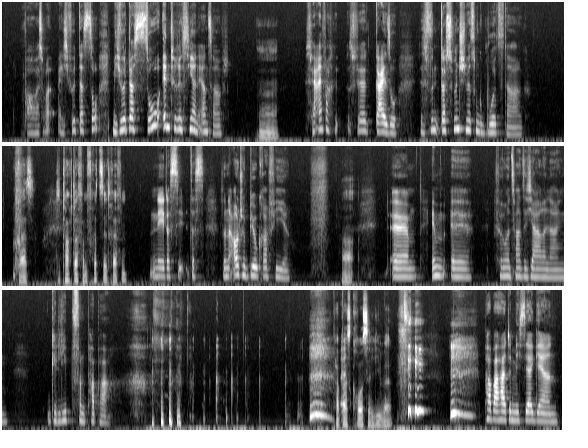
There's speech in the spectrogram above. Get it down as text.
Boah, was war. Ich würde das so. Mich würde das so interessieren, ernsthaft. Mhm. Es wäre einfach. Es wäre geil so. Das, das wünsche ich mir zum Geburtstag. Was? Die Tochter von Fritzel treffen? Nee, das, das so eine Autobiografie. Ja. Ähm, Im äh, 25 Jahre lang geliebt von Papa. Papas große Liebe. Papa hatte mich sehr gern.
